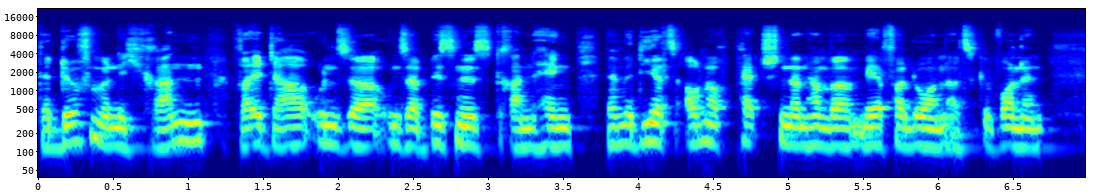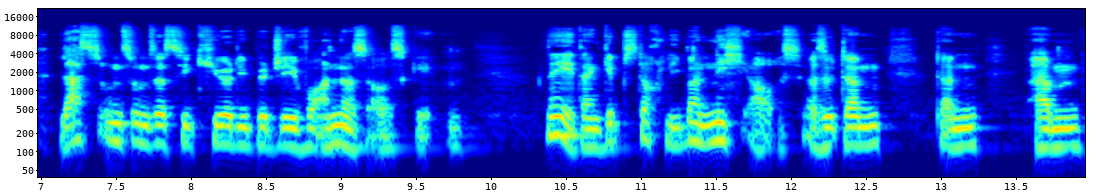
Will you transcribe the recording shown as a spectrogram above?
da dürfen wir nicht ran, weil da unser, unser Business dranhängt. Wenn wir die jetzt auch noch patchen, dann haben wir mehr verloren als gewonnen. Lasst uns unser Security-Budget woanders ausgeben. Nee, dann gib's doch lieber nicht aus. Also dann, dann ähm,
